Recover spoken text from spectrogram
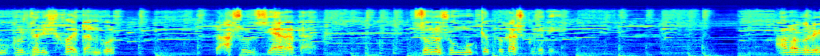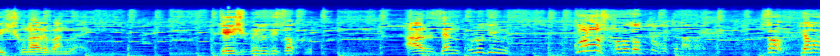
মুখোশধারী শয়তান আসল চেহারাটা জনসম্মুখে প্রকাশ করে দেই আমাদের এই সোনার বাংলায় দেশ বিরোধী চক্র আর যেন কোনোদিন কোন ষড়যন্ত্র করতে না পারে। চল, কেমন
